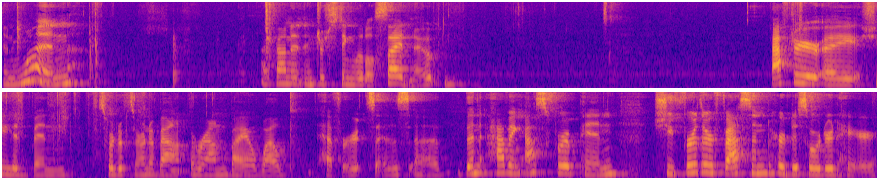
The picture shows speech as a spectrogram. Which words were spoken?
in one, I found an interesting little side note. After a, she had been sort of thrown about, around by a wild heifer, it says. Uh, then, having asked for a pin, she further fastened her disordered hair,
